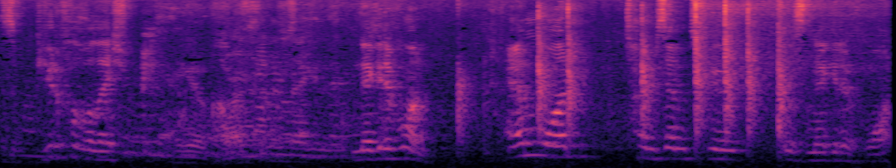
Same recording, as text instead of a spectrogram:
It's a beautiful relation. Negative one. Negative. 1. m1 times m2 is negative 1.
